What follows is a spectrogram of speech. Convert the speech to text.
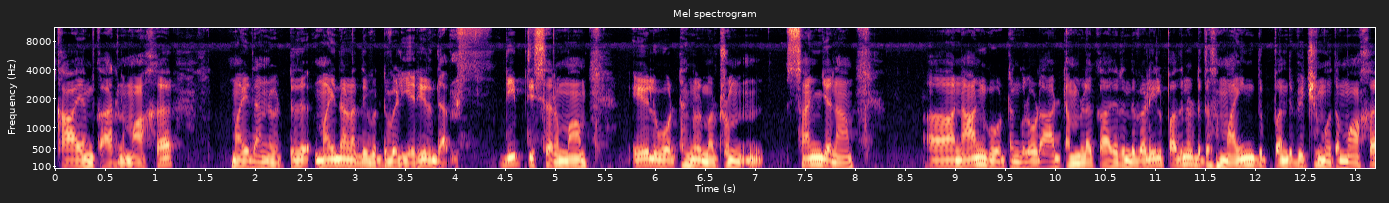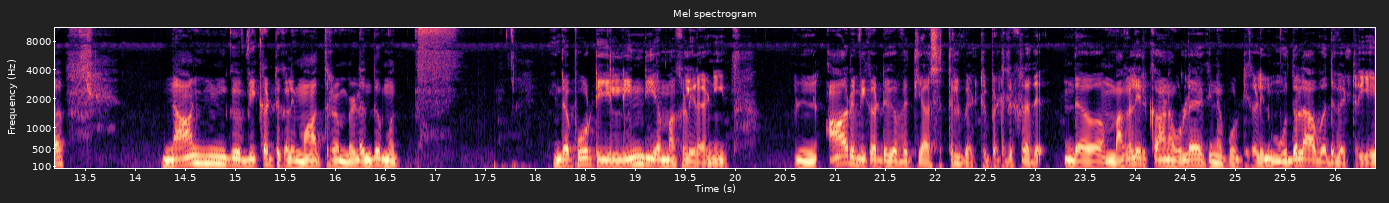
காயம் காரணமாக மைதானம் விட்டு மைதானத்தை விட்டு வெளியேறி இருந்தார் தீப்தி சர்மா ஏழு ஓட்டங்கள் மற்றும் சஞ்சனா நான்கு ஓட்டங்களோடு ஆட்டம் இழக்காதிருந்த வேளையில் பதினெட்டு தசம் ஐந்து பந்து வீச்சு மொத்தமாக நான்கு விக்கெட்டுகளை மாத்திரம் இழந்து இந்த போட்டியில் இந்திய மகளிர் அணி ஆறு விக்கெட்டுகள் வித்தியாசத்தில் வெற்றி பெற்றிருக்கிறது. இந்த மகளிருக்கான உலகக்கிண போட்டிகளில் முதலாவது வெற்றியை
